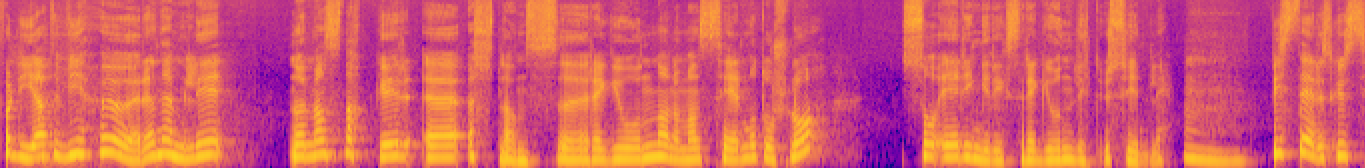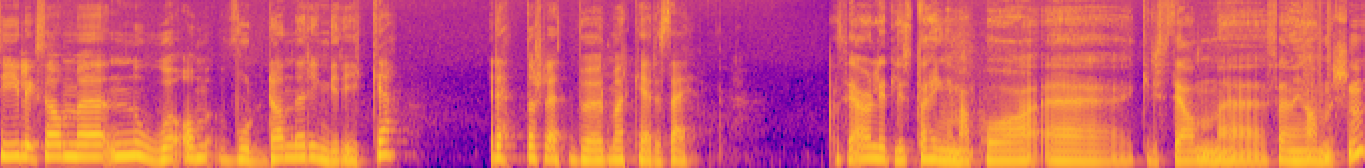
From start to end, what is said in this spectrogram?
Fordi at vi hører nemlig Når man snakker eh, østlandsregionen, og når man ser mot Oslo, så er Ringeriksregionen litt usynlig. Hvis dere skulle si liksom, eh, noe om hvordan Ringerike rett og slett bør markere seg. Altså, jeg har litt lyst til å henge meg på eh, Christian eh, Svenning Andersen,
